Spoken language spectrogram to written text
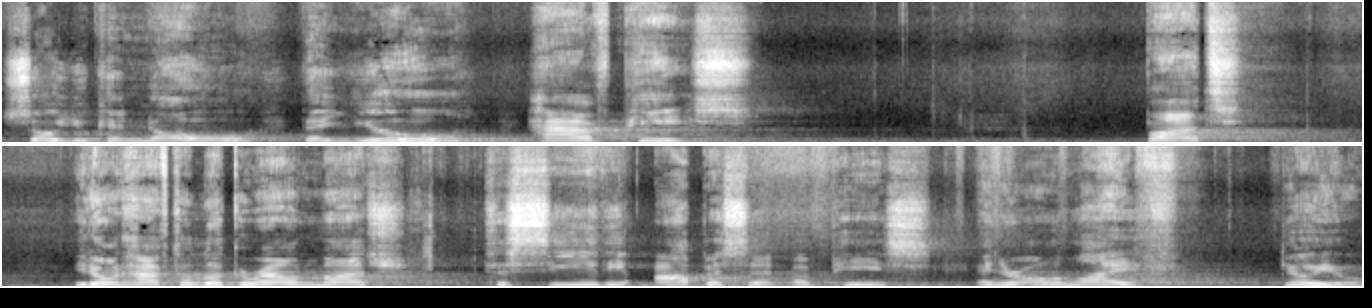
so you can know that you have peace. But you don't have to look around much to see the opposite of peace in your own life, do you?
